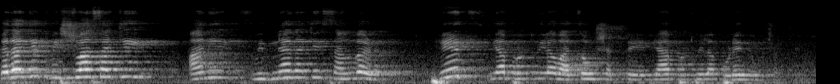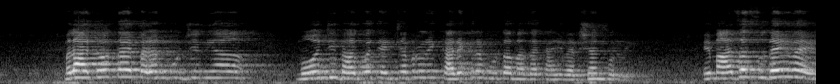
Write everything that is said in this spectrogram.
कदाचित विश्वासाची आणि विज्ञानाची सांगड हेच या पृथ्वीला वाचवू शकते या पृथ्वीला पुढे नेऊ शकते. मला आठवत आहे परमपूजनीय मोहनजी भागवत यांच्याबरोबर एक कार्यक्रम होता माझा काही वर्षांपूर्वी. हे माझं सुदैव आहे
